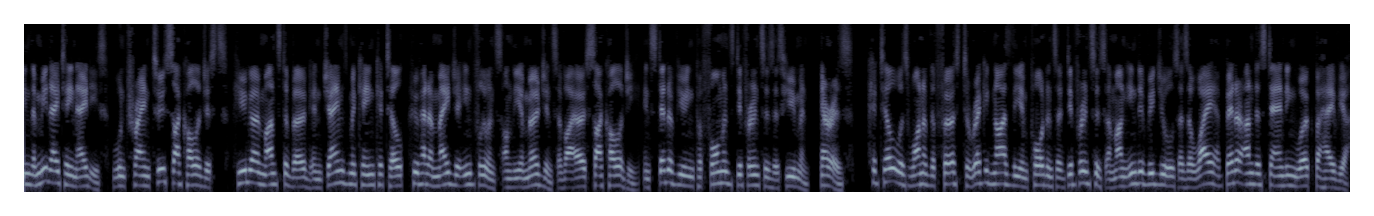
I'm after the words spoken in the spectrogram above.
In the mid-1880s, Wundt trained two psychologists, Hugo Munsterberg and James McKeen Cattell, who had a major influence on the emergence of IO psychology, instead of viewing performance differences as human errors. Cattell was one of the first to recognize the importance of differences among individuals as a way of better understanding work behavior.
